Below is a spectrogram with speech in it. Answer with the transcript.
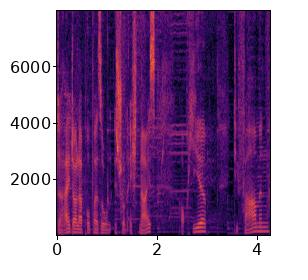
3 Dollar pro Person ist schon echt nice. Auch hier die Farmen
